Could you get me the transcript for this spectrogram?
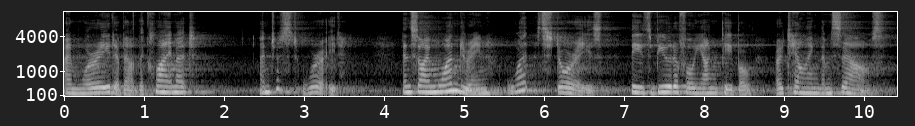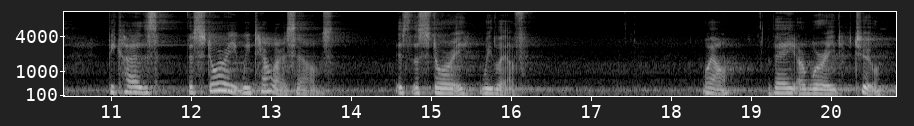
I'm worried about the climate. I'm just worried. And so I'm wondering what stories these beautiful young people are telling themselves. Because the story we tell ourselves is the story we live. Well, they are worried too.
